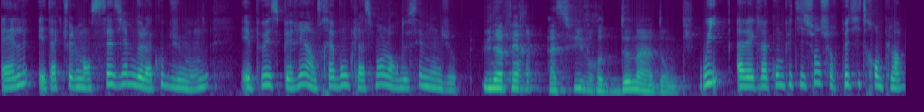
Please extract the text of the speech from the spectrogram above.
elle, est actuellement 16e de la Coupe du Monde et peut espérer un très bon classement lors de ces mondiaux. Une affaire à suivre demain donc. Oui, avec la compétition sur petit tremplin.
